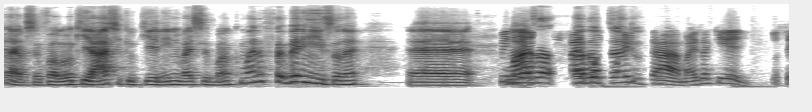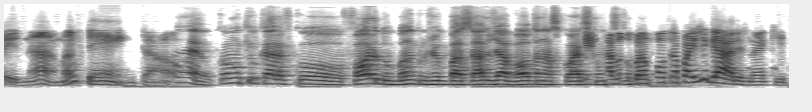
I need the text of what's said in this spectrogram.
É, você falou que acha que o Chiellini vai ser banco, mas não foi bem isso, né? É, mas a, adotando... Jogar, mas aqui vocês, não, mantém, então. É, como que o cara ficou fora do banco no jogo passado, já volta nas quartas. Ele estava no banco contra o País de Gales, né? Que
